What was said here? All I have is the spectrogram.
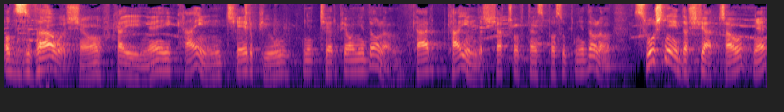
odzywało się w Kainie i Kain cierpił, nie, cierpiał niedolę. Kain doświadczał w ten sposób niedolę. Słusznie doświadczał nie?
